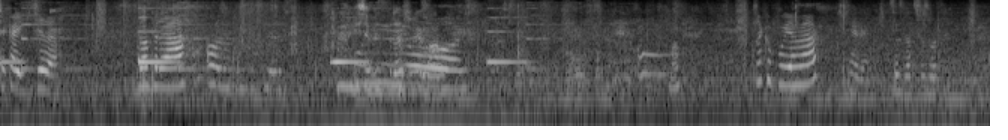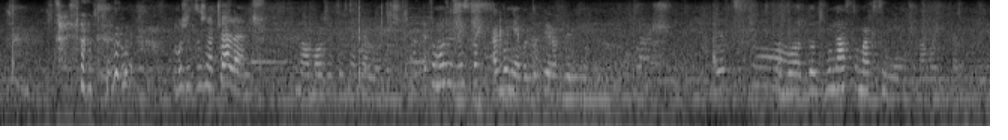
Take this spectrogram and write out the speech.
Czekaj, tyle. Dobra. O, I się wystraszyłam. No. Co kupujemy? Nie wiem, co za 3 zł. Może coś na challenge. No, może coś nagramy jakieś. A to może 100, albo nie, bo dopiero 2 minuty. Ale co? No bo do 12 maksimum na moim telefonie.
